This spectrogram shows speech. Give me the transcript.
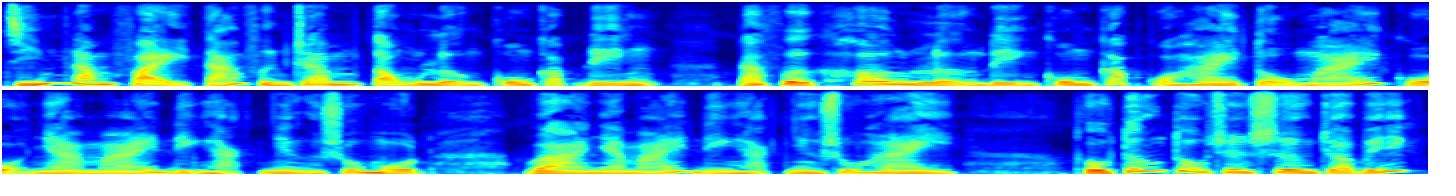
chiếm 5,8% tổng lượng cung cấp điện, đã vượt hơn lượng điện cung cấp của hai tổ máy của nhà máy điện hạt nhân số 1 và nhà máy điện hạt nhân số 2. Thủ tướng Tô Trinh Sương cho biết,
